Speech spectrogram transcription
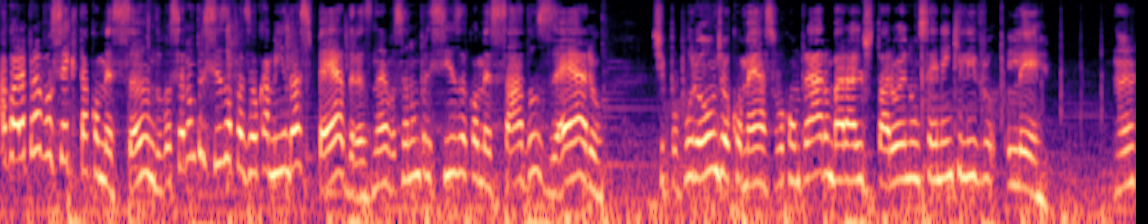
Agora, para você que está começando, você não precisa fazer o caminho das pedras, né? Você não precisa começar do zero. Tipo, por onde eu começo? Vou comprar um baralho de tarô e não sei nem que livro ler, né?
